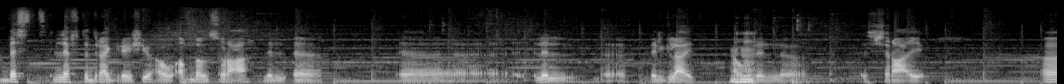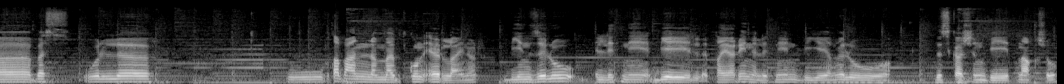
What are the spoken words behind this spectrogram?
best lift drag ratio أو أفضل سرعة لل آه، آه، لل آه، لل glide أو. للشراعي بس وال وطبعا لما بتكون airliner بينزلوا الاثنين بي... الطيارين الاثنين بيعملوا discussion بيتناقشوا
